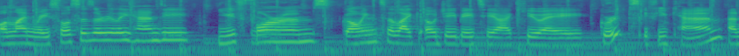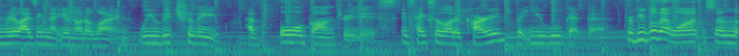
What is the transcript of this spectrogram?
Online resources are really handy. Youth forums, going to like LGBTIQA groups if you can, and realizing that you're not alone. We literally have all gone through this. It takes a lot of courage, but you will get there. For people that want some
